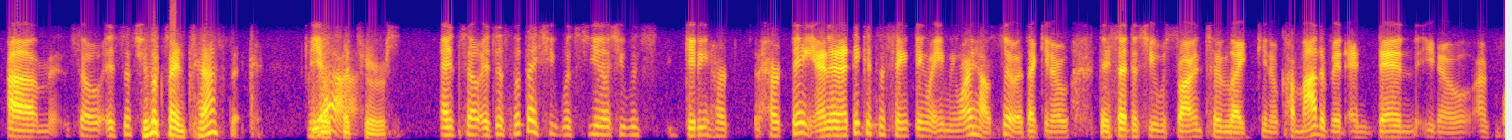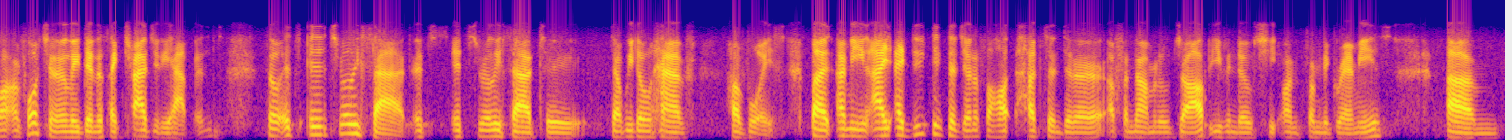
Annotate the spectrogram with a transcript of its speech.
Um, so it's just she looked fantastic. Yeah. pictures. And so it just looked like she was, you know, she was getting her her thing. And, and I think it's the same thing with Amy Winehouse too. It's like you know they said that she was starting to like you know come out of it, and then you know unfortunately then it's like tragedy happens. So it's it's really sad. It's it's really sad to that we don't have her voice. But I mean, I I do think that Jennifer Hudson did a, a phenomenal job, even though she on from the Grammys. Um,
